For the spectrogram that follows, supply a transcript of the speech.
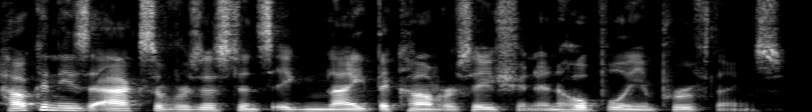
How can these acts of resistance ignite the conversation and hopefully improve things?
